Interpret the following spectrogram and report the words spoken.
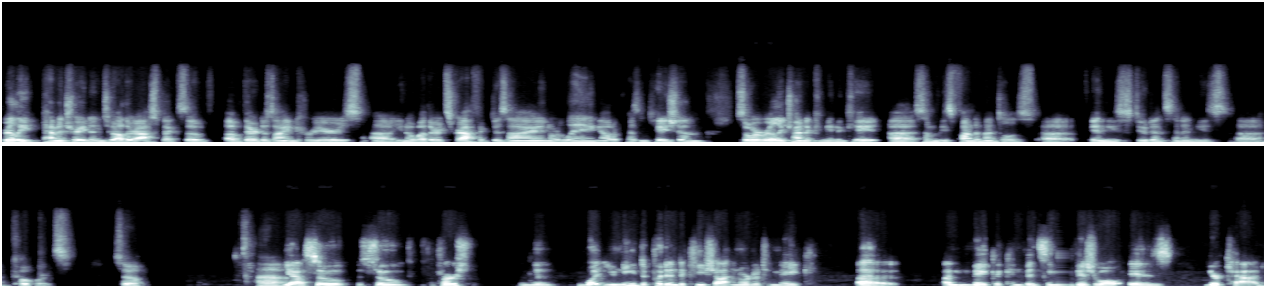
really penetrate into other aspects of of their design careers. Uh, you know, whether it's graphic design or laying out a presentation. So we're really trying to communicate uh, some of these fundamentals uh, in these students and in these uh, cohorts. So uh, yeah so so first the what you need to put into keyshot in order to make uh, a make a convincing visual is your cad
